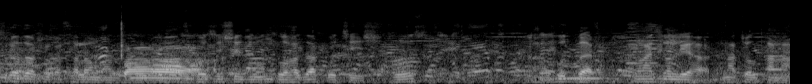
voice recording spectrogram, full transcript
প্রিয় দর্শক আসসালাম পঁচিশে জুন দু হাজার পঁচিশ রোজ বুধবার সোনাচন্ডী হাট নাচল থানা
